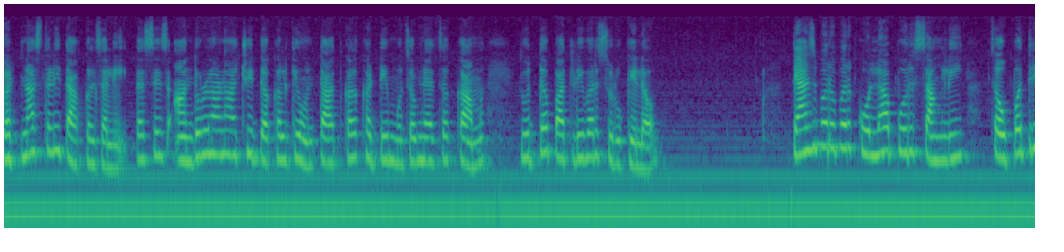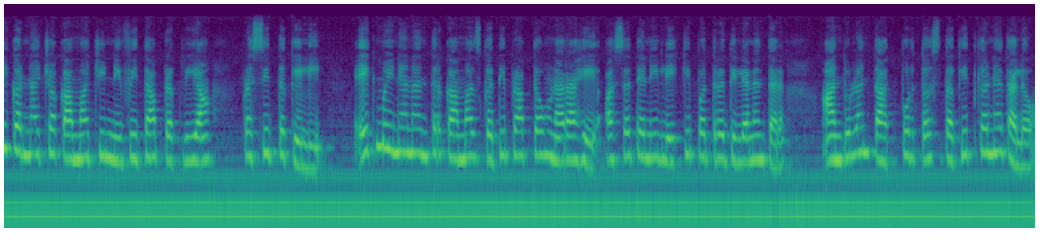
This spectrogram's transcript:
घटनास्थळी दाखल झाले. तसेच आंदोलनाची दखल घेऊन तात्काळ खड्डे मुजवण्याचं काम युद्ध पातळीवर सुरू केलं. त्याचबरोबर कोल्हापूर सांगली चौपदरीकरणाच्या कामाची निविदा प्रक्रिया प्रसिद्ध केली. एक महिन्यानंतर कामास गती प्राप्त होणार आहे असं त्यांनी लेखी पत्र दिल्यानंतर आंदोलन तात्पुरतं स्थगित करण्यात आलं.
